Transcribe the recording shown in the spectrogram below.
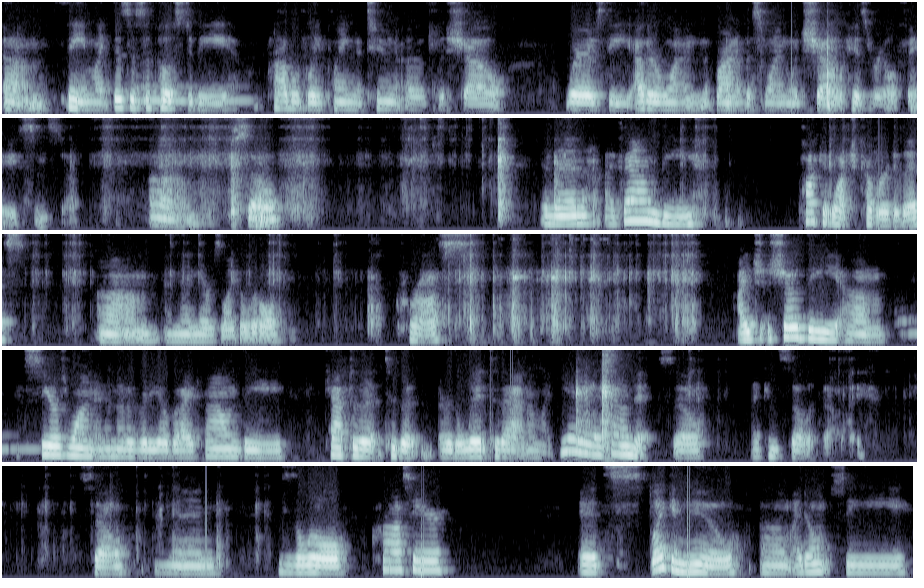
um, theme. Like this is supposed to be probably playing the tune of the show, whereas the other one, the Barnabas one, would show his real face and stuff. Um, so, and then I found the pocket watch cover to this. Um, and then there's like a little cross. I showed the um, Sears one in another video, but I found the cap to the to the or the lid to that, and I'm like, yay, I found it. So I can sell it that way. So, and then this is a little cross here. It's like a new. Um, I don't see.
